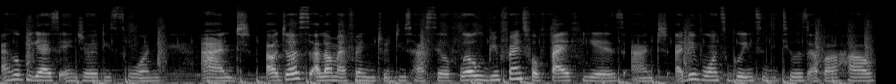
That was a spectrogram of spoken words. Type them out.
I hope you guys enjoy this one. And I'll just allow my friend introduce herself. Well, we've been friends for five years, and I don't even want to go into details about how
